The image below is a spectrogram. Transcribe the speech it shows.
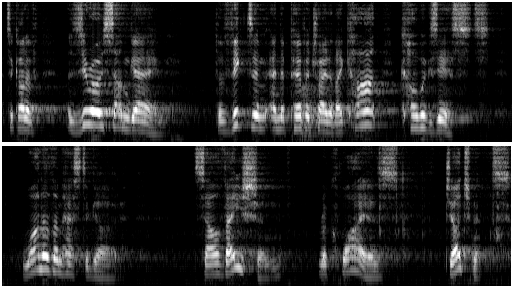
It's a kind of zero sum game. The victim and the perpetrator, they can't coexist. One of them has to go. Salvation requires judgment.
